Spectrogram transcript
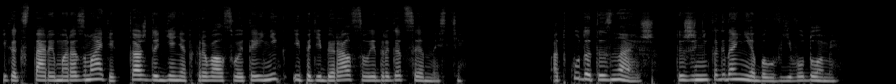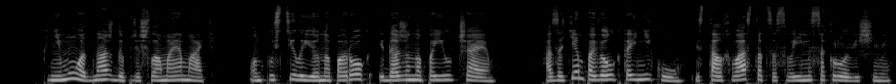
и как старый маразматик каждый день открывал свой тайник и перебирал свои драгоценности. Откуда ты знаешь? Ты же никогда не был в его доме. К нему однажды пришла моя мать. Он пустил ее на порог и даже напоил чаем, а затем повел к тайнику и стал хвастаться своими сокровищами.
